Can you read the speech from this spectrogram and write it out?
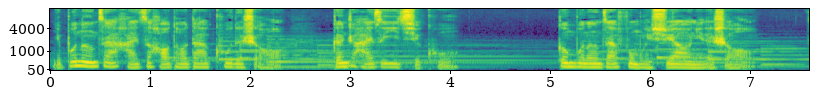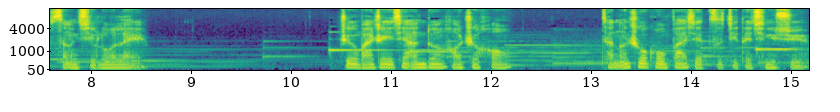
你不能在孩子嚎啕大哭的时候跟着孩子一起哭，更不能在父母需要你的时候。丧气落泪，只有把这一切安顿好之后，才能抽空发泄自己的情绪。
